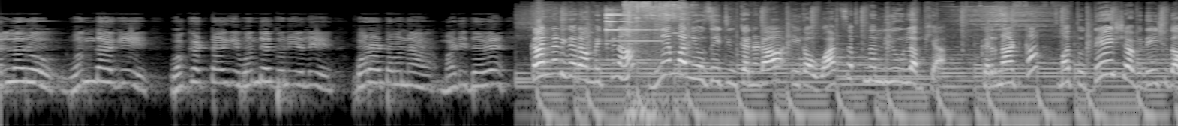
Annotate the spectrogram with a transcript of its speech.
ಎಲ್ಲರೂ ಒಂದಾಗಿ, ಒಗ್ಗಟ್ಟಾಗಿ, ಒಂದೇ ಧ್ವನಿಯಲ್ಲಿ ಹೋರಾಟವನ್ನ ಮಾಡಿದ್ದೇವೆ. ಕನ್ನಡಿಗರ ಮೆಚ್ಚಿನ ನಿಮ್ಮ ನ್ಯೂಸ್ ಏಟಿನ್ ಕನ್ನಡ ಈಗ ವಾಟ್ಸ್ಆಪ್ನಲ್ಲಿಯೂ ಲಭ್ಯ. ಕರ್ನಾಟಕ ಮತ್ತು ದೇಶ ವಿದೇಶದ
